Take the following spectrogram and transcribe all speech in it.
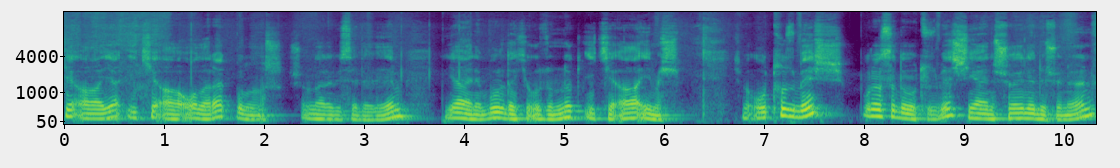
2A'ya 2A olarak bulunur. Şunları bir silelim. Yani buradaki uzunluk 2A imiş. Şimdi 35 burası da 35. Yani şöyle düşünün.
